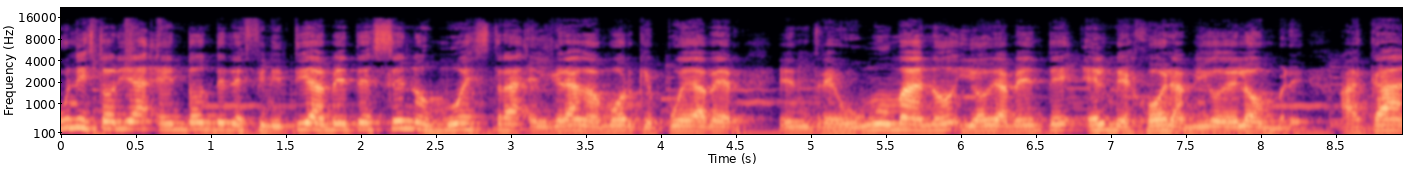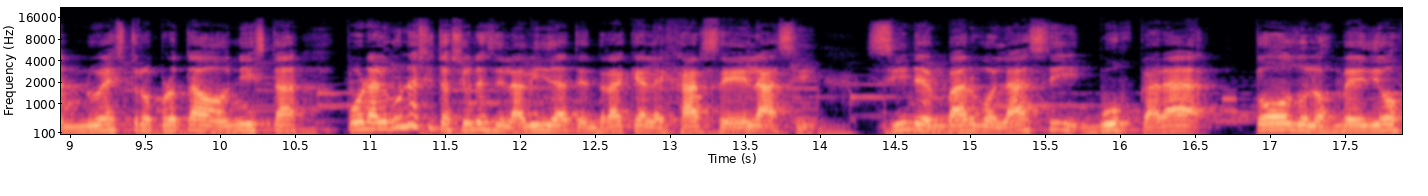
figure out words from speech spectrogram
Una historia en donde definitivamente se nos muestra el gran amor que puede haber entre un humano y obviamente el mejor amigo del hombre. Acá nuestro protagonista por algunas situaciones de la vida tendrá que alejarse de Lassie. Sin embargo, Lassie buscará todos los medios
